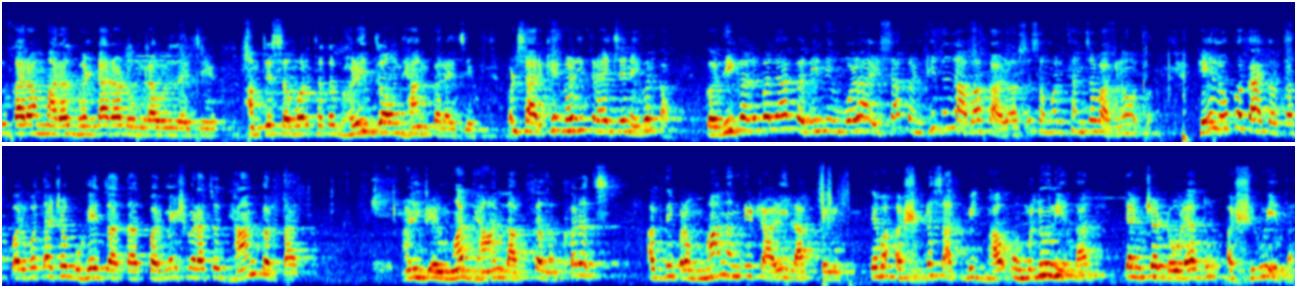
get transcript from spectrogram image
तुकाराम महाराज भंडारा डोंगरावर जायचे. आमचे समर्थ तर घडीत जाऊन ध्यान करायचे. पण सारखे घडीत राहायचे नाही बरं का. कधी गलबला कधी निव्वळा ऐसा कंठीत जावा काळ असं समर्थांचं वागणं होतं. हे लोक काय करतात? पर्वताच्या गुहेत जातात परमेश्वराचं ध्यान करतात. आणि जेव्हा ध्यान लागतं ना खरंच अगदी ब्रह्मानंदी टाळी लागते तेव्हा अष्टसात्विक भाव उमलून येतात त्यांच्या डोळ्यातून अश्रू येतात.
